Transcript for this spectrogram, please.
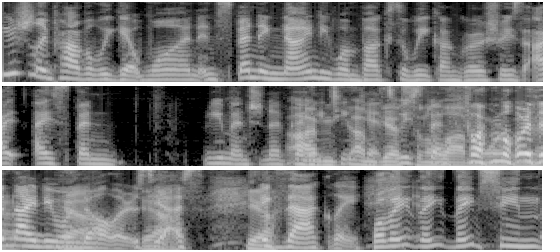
usually probably get one, and spending ninety-one bucks a week on groceries. I I spend. You mentioned I've got I'm- 18 I'm kids. We guessing a spend far more more, than than, that. ninety-one Yeah, dollars. yeah, Yes, yeah. exactly. Well, they, they, they've seen,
